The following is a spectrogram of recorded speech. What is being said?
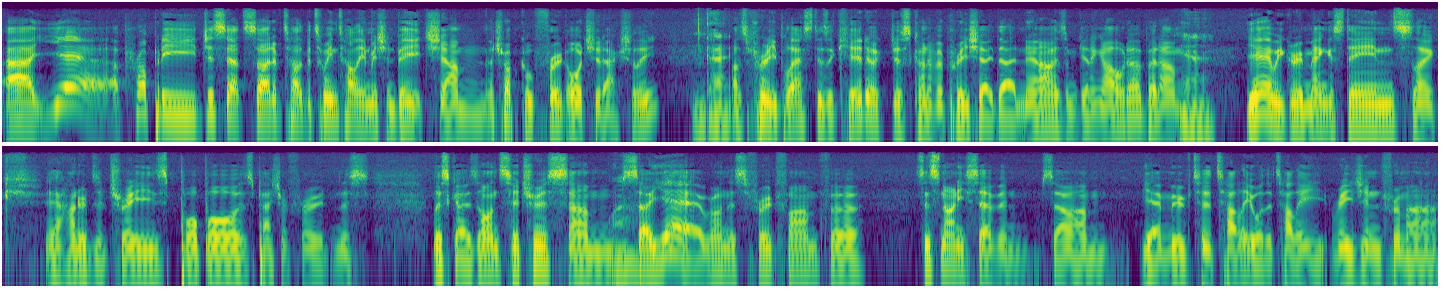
uh, yeah, a property just outside of Tully, between Tully and Mission Beach. Um, a tropical fruit orchard, actually. Okay. I was pretty blessed as a kid. I just kind of appreciate that now as I'm getting older. But um, yeah. yeah, we grew mangosteens, like yeah, hundreds of trees, pawpaws, passion fruit, and this list goes on. Citrus. Um, Wow. So yeah, we're on this fruit farm for since '97. So um, yeah, moved to Tully or the Tully region from uh,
